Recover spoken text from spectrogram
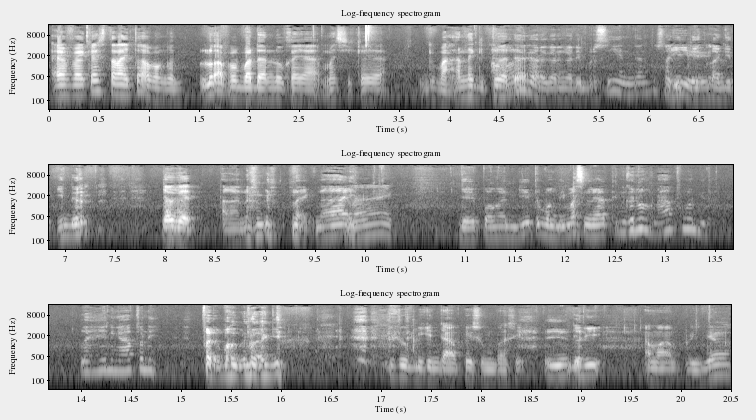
efeknya setelah itu apa Gun? Lu apa badan lu kayak masih kayak gimana gitu Awalnya ada gara-gara nggak dibersihin kan terus lagi, Iya. lagi tidur Joget. tangan tangan naik naik naik jaipongan gitu bang Dimas ngeliatin gue lu kenapa gue gitu. Lah ini ngapa nih? Pada bangun lagi. Itu bikin capek sumpah sih. Iya. jadi sama Prijal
